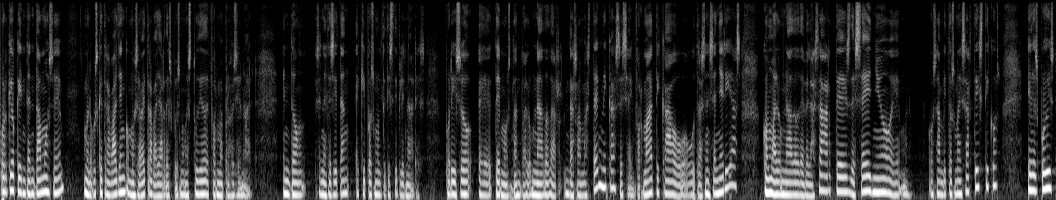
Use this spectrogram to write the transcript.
porque o que intentamos é eh, bueno, pues que traballen como se vai traballar despois nun estudio de forma profesional. Entón, se necesitan equipos multidisciplinares. Por iso eh, temos tanto alumnado das, das ramas técnicas, se xa informática ou outras enseñerías, como alumnado de belas artes, deseño, eh, bueno, os ámbitos máis artísticos e despois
